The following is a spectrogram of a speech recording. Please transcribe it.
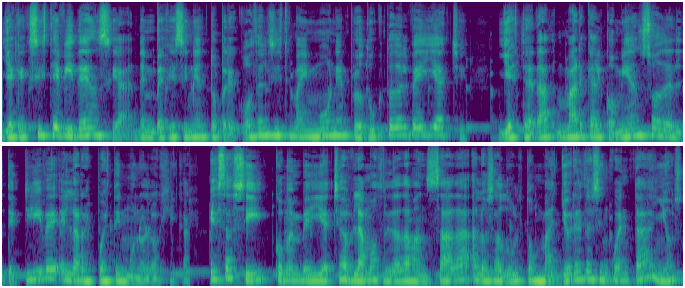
ya que existe evidencia de envejecimiento precoz del sistema inmune producto del VIH y esta edad marca el comienzo del declive en la respuesta inmunológica. Es así como en VIH hablamos de edad avanzada a los adultos mayores de 50 años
